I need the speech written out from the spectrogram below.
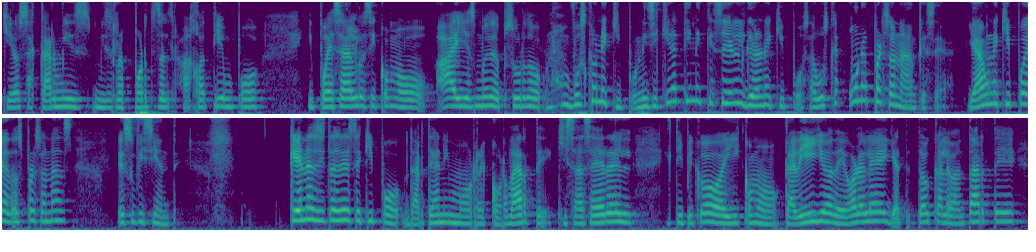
quiero sacar mis, mis reportes del trabajo a tiempo. Y puede ser algo así como, ay, es muy absurdo. No, busca un equipo. Ni siquiera tiene que ser el gran equipo. O sea, busca una persona, aunque sea. Ya un equipo de dos personas es suficiente. ¿Qué necesitas de este equipo? Darte ánimo, recordarte. Quizás ser el, típico ahí como cadillo de, órale, ya te toca levantarte,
